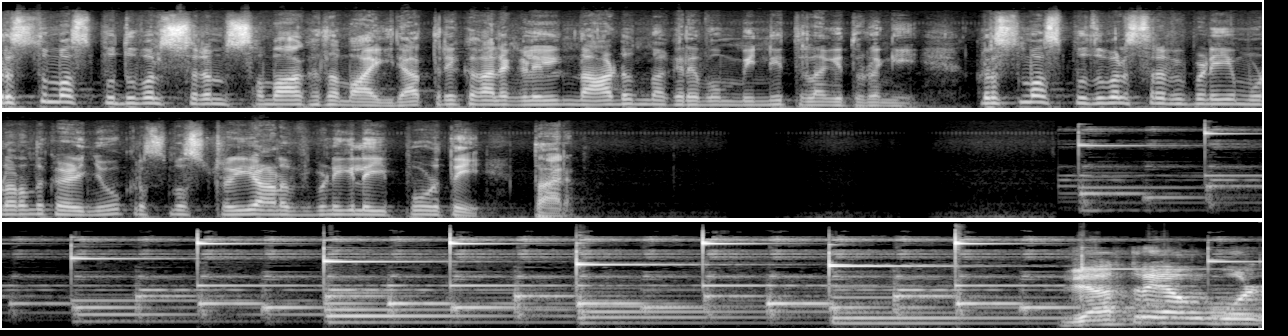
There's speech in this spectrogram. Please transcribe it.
ക്രിസ്തുമസ് പുതുവത്സരം സമാഗതമായി. രാത്രികാലങ്ങളിൽ നാടും നഗരവും മിന്നിത്തിളങ്ങി തുടങ്ങി. ക്രിസ്മസ് പുതുവത്സര വിപണിയും ഉണർന്നു കഴിഞ്ഞു. ക്രിസ്മസ് ട്രീയാണ് വിപണിയിലെ ഇപ്പോഴത്തെ താരം. രാത്രിയാവുമ്പോൾ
